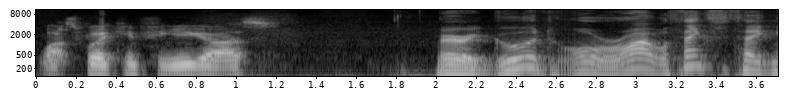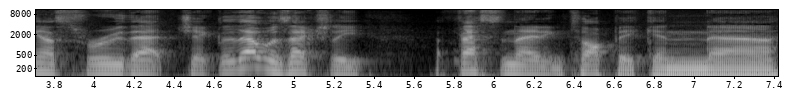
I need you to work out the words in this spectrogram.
what's working for you guys. Very good. All right. Well, thanks for taking us through that checklist. That was actually a fascinating topic and uh,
